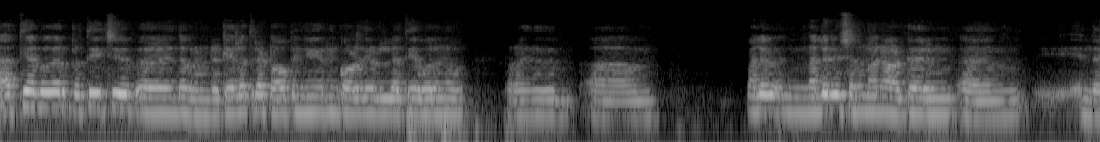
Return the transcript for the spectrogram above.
അധ്യാപകർ പ്രത്യേകിച്ച് എന്താ പറയുക കേരളത്തിലെ ടോപ്പ് എഞ്ചിനീയറിംഗ് കോളേജുകളിൽ അധ്യാപകർ എന്ന് പറയുന്നത് പല നല്ലൊരു ശതമാനം ആൾക്കാരും എന്താ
